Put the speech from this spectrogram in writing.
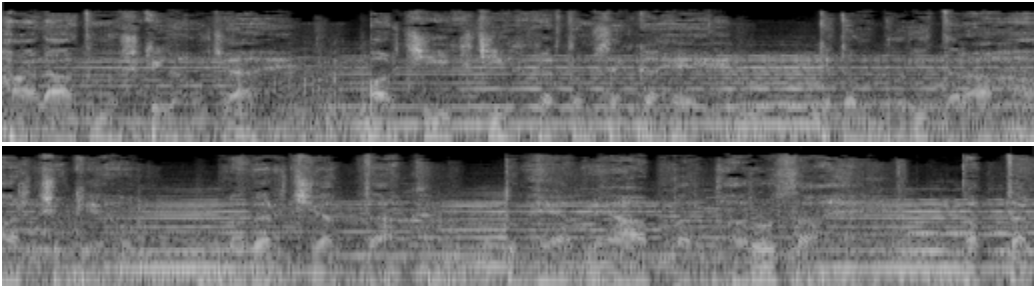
हालात मुश्किल हो जाए। और चीख चीख कर तुमसे कहे कि तुम बुरी तरह हार चुके हो। मगर जब तक तुम्हें अपने आप पर भरोसा है, तब तक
